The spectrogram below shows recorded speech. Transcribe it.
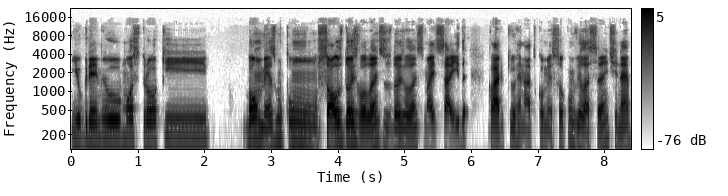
e o Grêmio mostrou que, bom, mesmo com só os dois volantes, os dois volantes mais de saída, Claro que o Renato começou com o Vila Sante, né?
